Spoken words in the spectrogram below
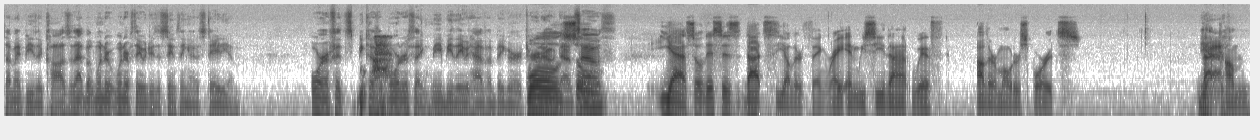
That might be the cause of that. But wonder wonder if they would do the same thing at a stadium, or if it's because of border thing. Maybe they would have a bigger turnout Well, down so- south. Yeah, so this is that's the other thing, right? And we see that with other motorsports that Yeah. come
